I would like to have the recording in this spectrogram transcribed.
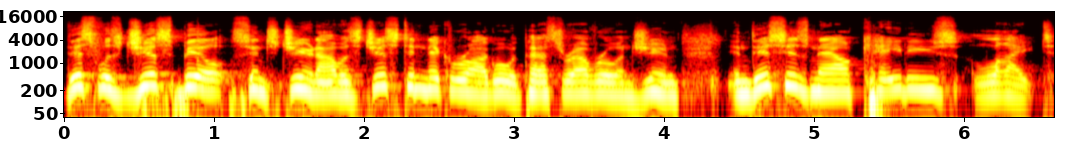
This was just built since June. I was just in Nicaragua with Pastor Alvaro in June, and this is now Katie's Light.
